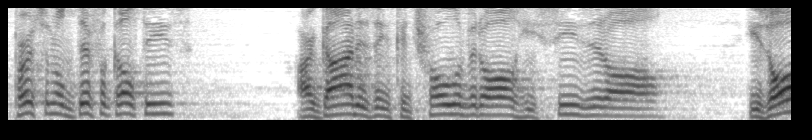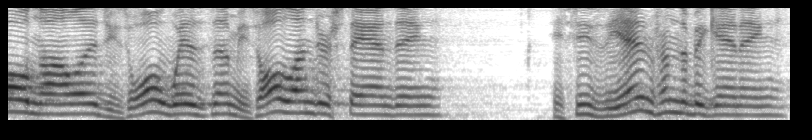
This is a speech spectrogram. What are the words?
personal difficulties, our God is in control of it all. He sees it all. He's all knowledge, He's all wisdom, He's all understanding. He sees the end from the beginning.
